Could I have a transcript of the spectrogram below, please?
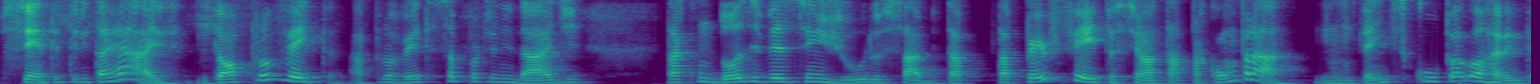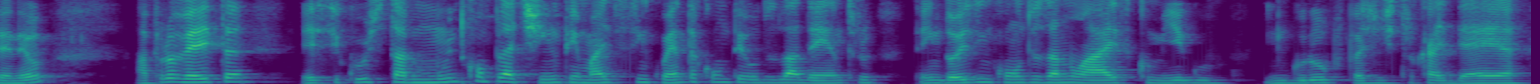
130 reais. Então aproveita, aproveita essa oportunidade. Tá com 12 vezes sem juros, sabe? Tá, tá perfeito assim, ó, tá para comprar. Não tem desculpa agora, entendeu? Aproveita. Esse curso está muito completinho, tem mais de 50 conteúdos lá dentro. Tem dois encontros anuais comigo em grupo para a gente trocar ideia.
